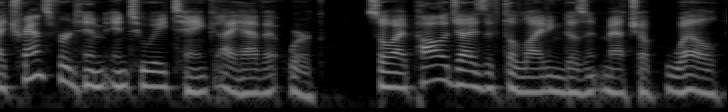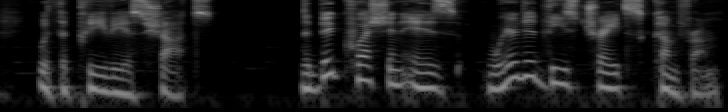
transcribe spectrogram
I transferred him into a tank I have at work, so I apologize if the lighting doesn't match up well with the previous shots. The big question is where did these traits come from?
